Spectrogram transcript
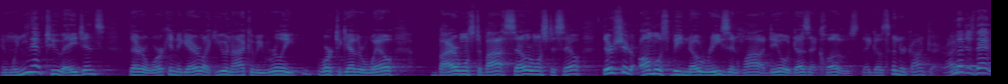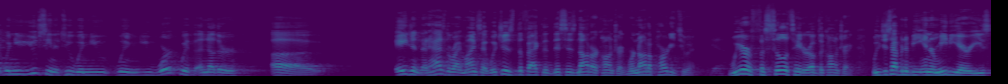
And when you have two agents that are working together, like you and I could be really work together well, buyer wants to buy, seller wants to sell, there should almost be no reason why a deal doesn't close that goes under contract, right? Not just that, when you you've seen it too. When you when you work with another uh, agent that has the right mindset, which is the fact that this is not our contract, we're not a party to it. We are a facilitator of the contract. We just happen to be intermediaries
